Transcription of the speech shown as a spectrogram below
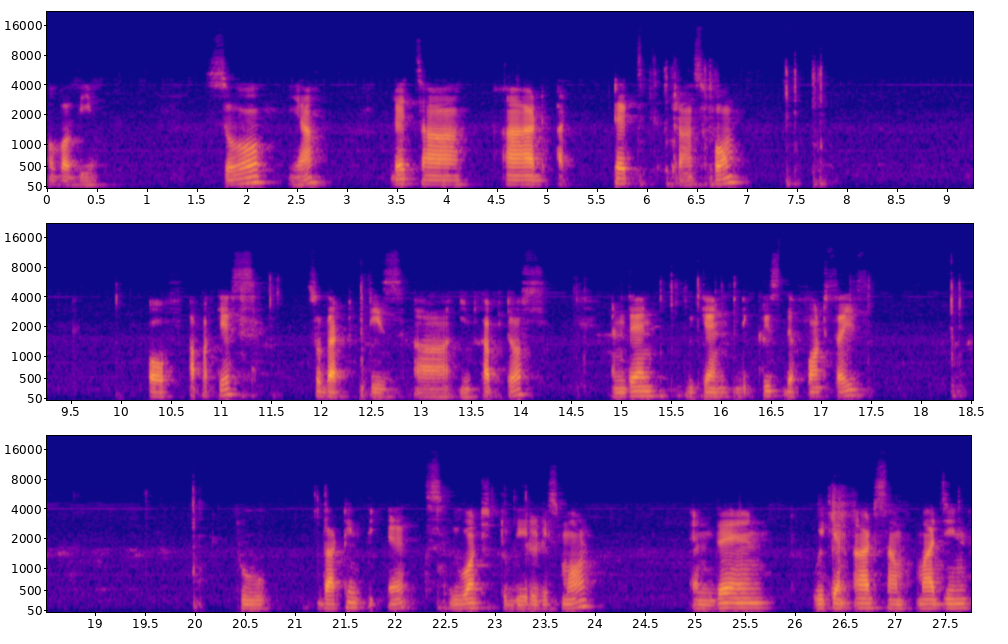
overview. So yeah let's uh, add a text transform of uppercase so that it is uh, in capitals. And then we can decrease the font size to 13px we want it to be really small. And then we can add some margin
